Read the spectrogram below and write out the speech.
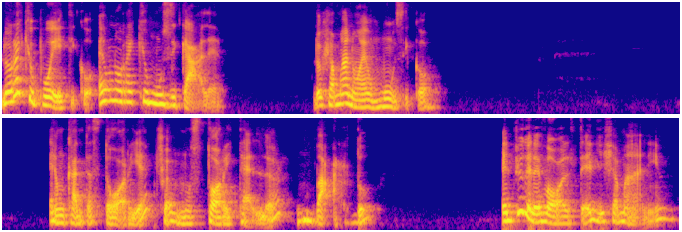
L'orecchio poetico è un orecchio musicale. Lo sciamano è un musico, è un cantastorie, cioè uno storyteller, un bardo, e il più delle volte gli sciamani,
